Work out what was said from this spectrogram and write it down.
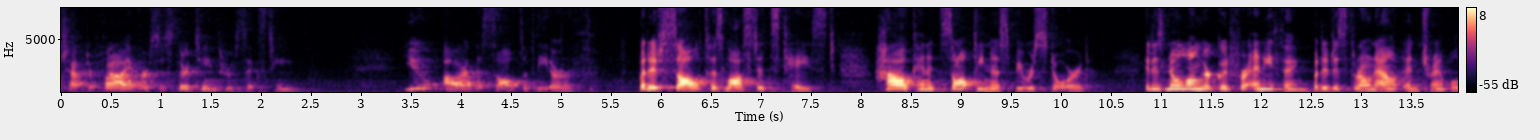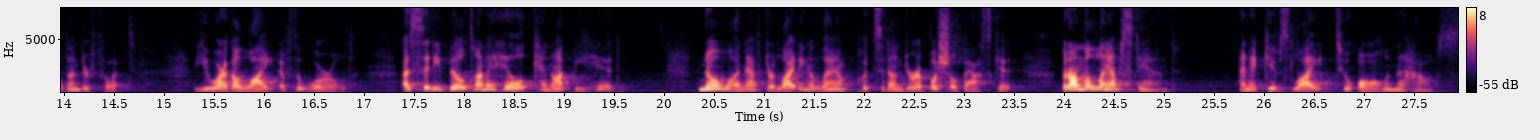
chapter 5, verses 13 through 16. You are the salt of the earth, but if salt has lost its taste, how can its saltiness be restored? It is no longer good for anything, but it is thrown out and trampled underfoot. You are the light of the world. A city built on a hill cannot be hid. No one, after lighting a lamp, puts it under a bushel basket, but on the lampstand and it gives light to all in the house.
